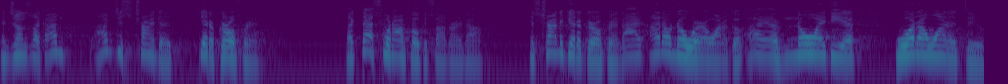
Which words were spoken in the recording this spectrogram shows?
And John's like, I'm, I'm just trying to get a girlfriend. Like, that's what I'm focused on right now. It's trying to get a girlfriend. I, I don't know where I want to go. I have no idea what I want to do.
